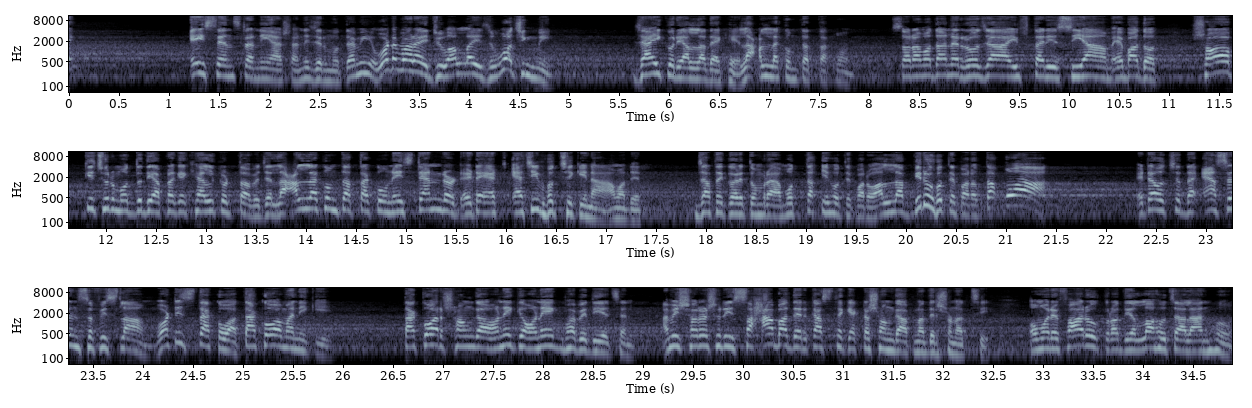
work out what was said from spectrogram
এই সেন্সটা নিয়ে আসা নিজের মধ্যে। আমি whatever I do Allah is watching me যাই করি আল্লাহ দেখে। লা আল্লাহ কুম তাত্তাকুন সরামাদানের রোজা, ইফতারি, সিয়াম, এবাদত সব কিছুর মধ্য দিয়ে আপনাকে খেয়াল করতে হবে যে লা আল্লাহ কুম তাত্তাকুন, এই স্ট্যান্ডার্ড এটা অ্যাচিভ হচ্ছে কিনা আমাদের। যাতে করে তোমরা মোত্তাকি হতে পারো, আল্লাহ ভীরু হতে পারো। তাকওয়া! এটা হচ্ছে the essence of Islam what is তাকোয়া তাকোয়া মানে কি? তাকোয়ার সংজ্ঞা অনেকে অনেক ভাবে দিয়েছেন। আমি সরাসরি সাহাবাদের কাছ থেকে একটা সংজ্ঞা আপনাদের শোনাচ্ছি। ওমরে ফারুক রদি আল্লাহ আনহু,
